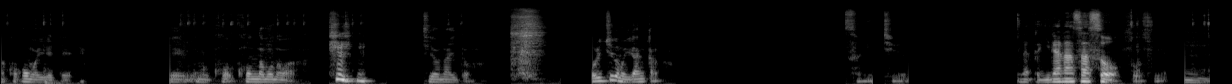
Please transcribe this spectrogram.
ここも入れて。でもうここんなものは 必要ないと。ポリチュードもいらんかな。ソリチュード。なんかいらなさそそうですね。う。うん。で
